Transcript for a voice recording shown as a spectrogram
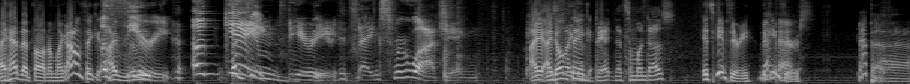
I had that thought, and I'm like, I don't think A I really. theory, a game theory. Thanks for watching. I, I don't like a think bit that someone does. it's game theory. The Map game theorists. MatPat. Uh,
